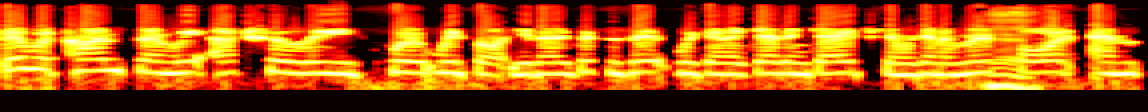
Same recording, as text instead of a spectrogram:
there were times when we actually we, we thought, you know, this is it. We're going to get engaged and we're going to move Yeah. forward, and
